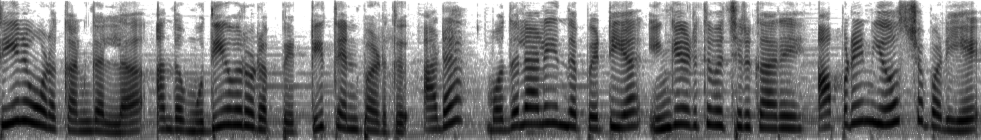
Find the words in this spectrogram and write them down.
சீனுவோட கண்கள்ல அந்த முதியவரோட பெட்டி தென்படுது. அட முதலாளி இந்த பெட்டிய இங்க எடுத்து வச்சிருக்காரே. அப்படின்னு யோசிச்சபடியே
